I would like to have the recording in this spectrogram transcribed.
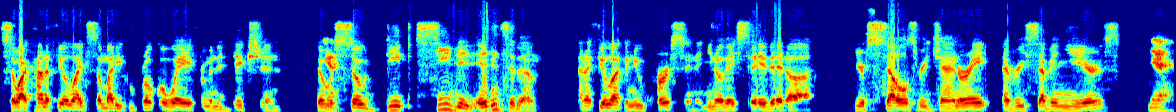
So I kind of feel like somebody who broke away from an addiction that was so deep seated into them that I feel like a new person. And you know, they say that uh, your cells regenerate every seven years. yeah,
